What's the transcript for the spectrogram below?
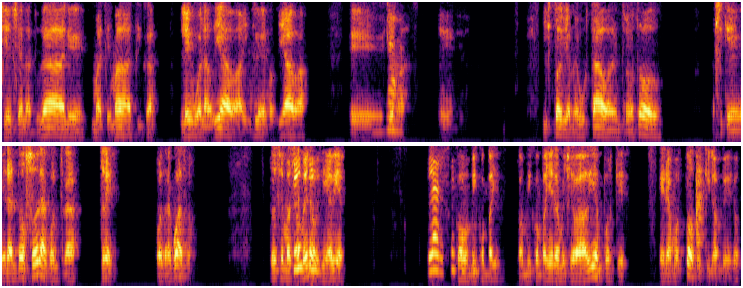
Ciencias naturales, matemáticas, lengua la odiaba, inglés odiaba, eh, ¿qué más? Eh, historia me gustaba dentro de todo. Así que eran dos horas contra tres, contra cuatro. Entonces más o menos venía bien. Claro, sí, Como mi compañero, con mi compañero me llevaba bien porque éramos todos quilomberos.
